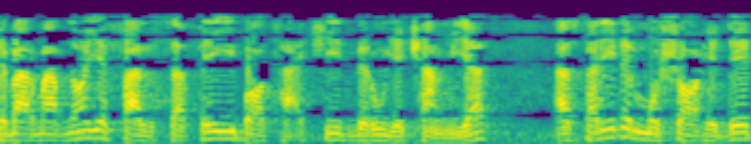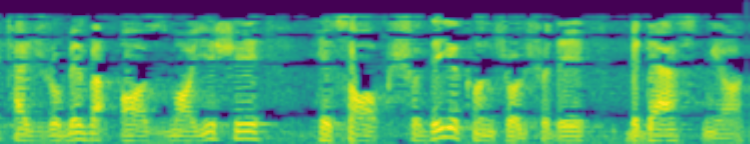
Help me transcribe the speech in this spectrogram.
که بر مبنای فلسفه‌ای با تأکید به روی کمیت از طریق مشاهده تجربه و آزمایش حساب شده کنترل شده به دست میاد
